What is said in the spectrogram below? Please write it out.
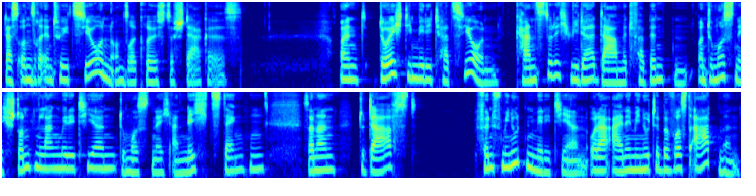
dass unsere Intuition unsere größte Stärke ist. Und durch die Meditation kannst du dich wieder damit verbinden. Und du musst nicht stundenlang meditieren, du musst nicht an nichts denken, sondern du darfst fünf Minuten meditieren oder eine Minute bewusst atmen.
